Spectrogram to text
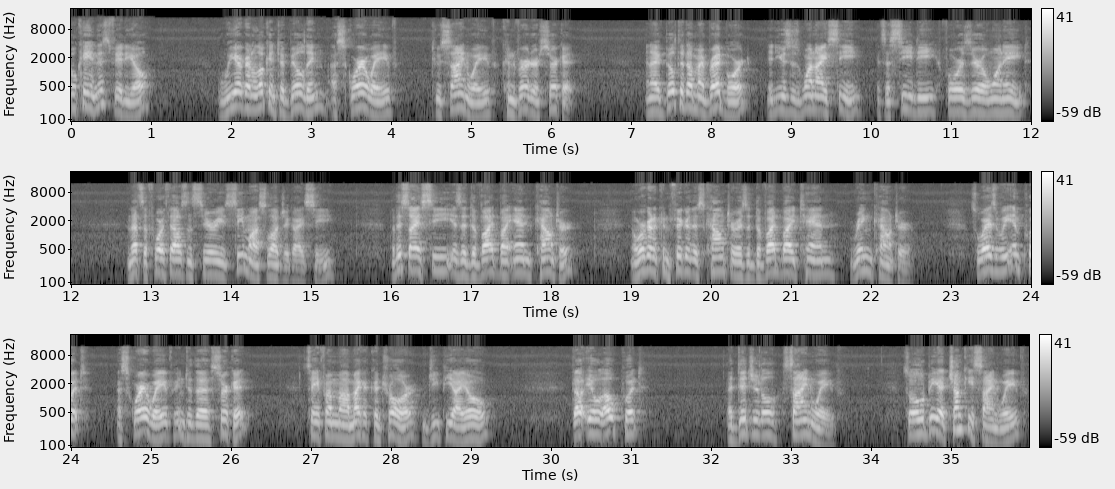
Okay, in this video, we are going to look into building a square wave to sine wave converter circuit. And I've built it on my breadboard. It uses one IC. It's a CD4018. And that's a 4000 series CMOS logic IC. Now this IC is a divide by n counter. And we're going to configure this counter as a divide by 10 ring counter. So as we input a square wave into the circuit, say from a microcontroller, GPIO, it will output a digital sine wave. So it will be a chunky sine wave,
